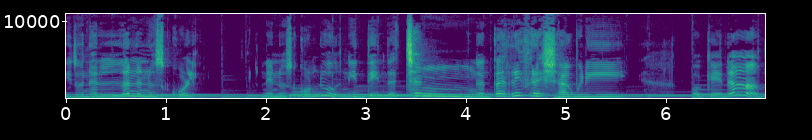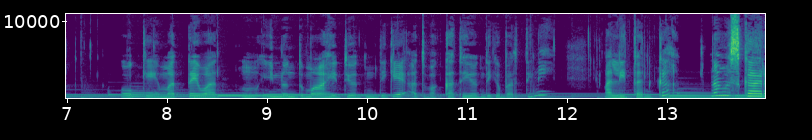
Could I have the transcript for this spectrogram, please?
ಇದನ್ನೆಲ್ಲ ನೆನೆಸ್ಕೊಳ್ಳಿ. ನೆನೆಸ್ಕೊಂಡು ನಿದ್ದೆಯಿಂದ ಚಂಗ್ ಅಂತ ರಿಫ್ರೆಶ್ ಆಗಿಬಿಡಿ. ಓಕೆನಾ ಓಕೆ ಮತ್ತೆ ಇನ್ನೊಂದು ಮಾಹಿತಿಯೊಂದಿಗೆ ಅಥವಾ ಕಥೆಯೊಂದಿಗೆ ಬರ್ತೀನಿ. ಅಲ್ಲಿ ತನಕ ನಮಸ್ಕಾರ.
